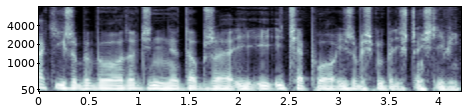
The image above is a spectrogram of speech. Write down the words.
takich, żeby było rodzinnie, dobrze i, i, i, ciepło i żebyśmy byli szczęśliwi.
